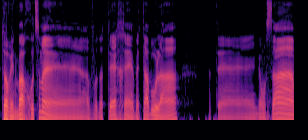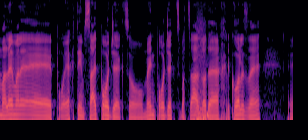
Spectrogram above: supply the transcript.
טוב, ענבר, חוץ מעבודתך אה, ב Taboola, את אה, גם עושה מלא מלא פרויקטים, side projects או main projects בצד, לא יודע איך לקרוא לזה. אה,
